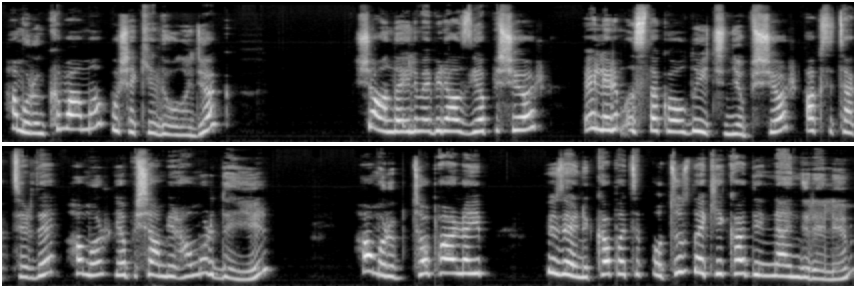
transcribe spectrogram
Hamurun kıvamı bu şekilde olacak. Şu anda elime biraz yapışıyor. Ellerim ıslak olduğu için yapışıyor. Aksi takdirde hamur yapışan bir hamur değil. Hamuru toparlayıp üzerini kapatıp 30 dakika dinlendirelim.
